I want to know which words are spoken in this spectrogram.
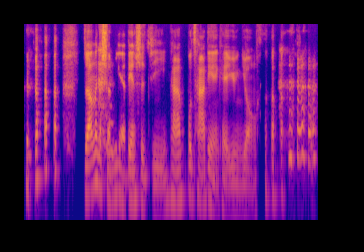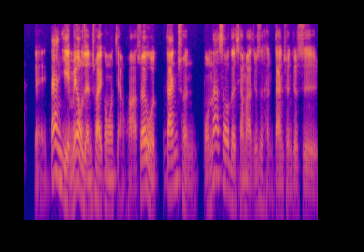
直到那个神秘的电视机，它不插电也可以运用。对，但也没有人出来跟我讲话，所以我单纯，我那时候的想法就是很单纯，就是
